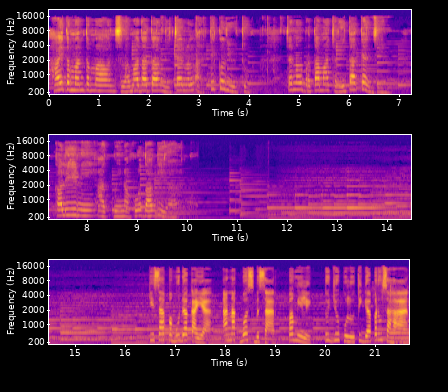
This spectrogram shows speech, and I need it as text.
Hai teman-teman, selamat datang di channel artikel YouTube. Channel pertama cerita Kenshin. Kali ini admin upload lagi ya. Kisah pemuda kaya, anak bos besar, pemilik 73 perusahaan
